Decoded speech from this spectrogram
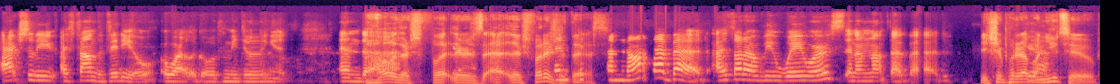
actually I found the video a while ago of me doing it. And uh, oh, there's foot, there's, uh, there's footage of this. I'm not that bad. I thought I would be way worse, and I'm not that bad. You should put it up on YouTube.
